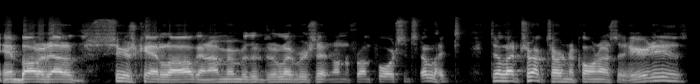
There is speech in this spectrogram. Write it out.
and bought it out of the Sears catalog. And I remember the delivery sitting on the front porch until that, until that truck turned the corner. I said, "Here it is,"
